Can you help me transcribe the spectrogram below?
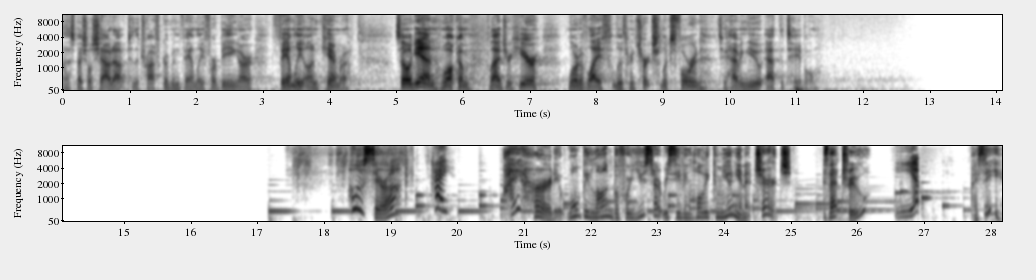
a special shout out to the Troftgruben family for being our family on camera. So, again, welcome. Glad you're here. Lord of Life Lutheran Church looks forward to having you at the table. Hello, Sarah. Hi. I heard it won't be long before you start receiving Holy Communion at church. Is that true? Yep. I see.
